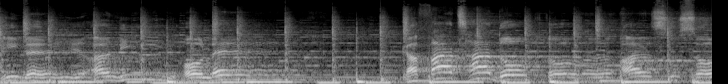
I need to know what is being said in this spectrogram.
הנה אני הולך קפץ הדוקטור על סוסו,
